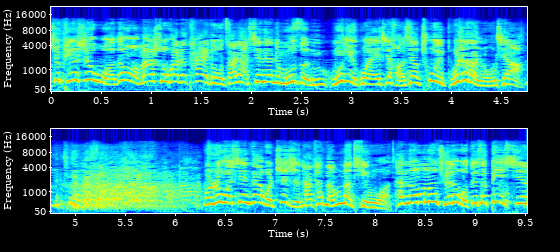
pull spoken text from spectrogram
就平时我跟我妈说话的态度，咱俩现在的母子母女关系好像处的不是很融洽。我如果现在我制止他，他能不能听我？他能不能觉得我对他变心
